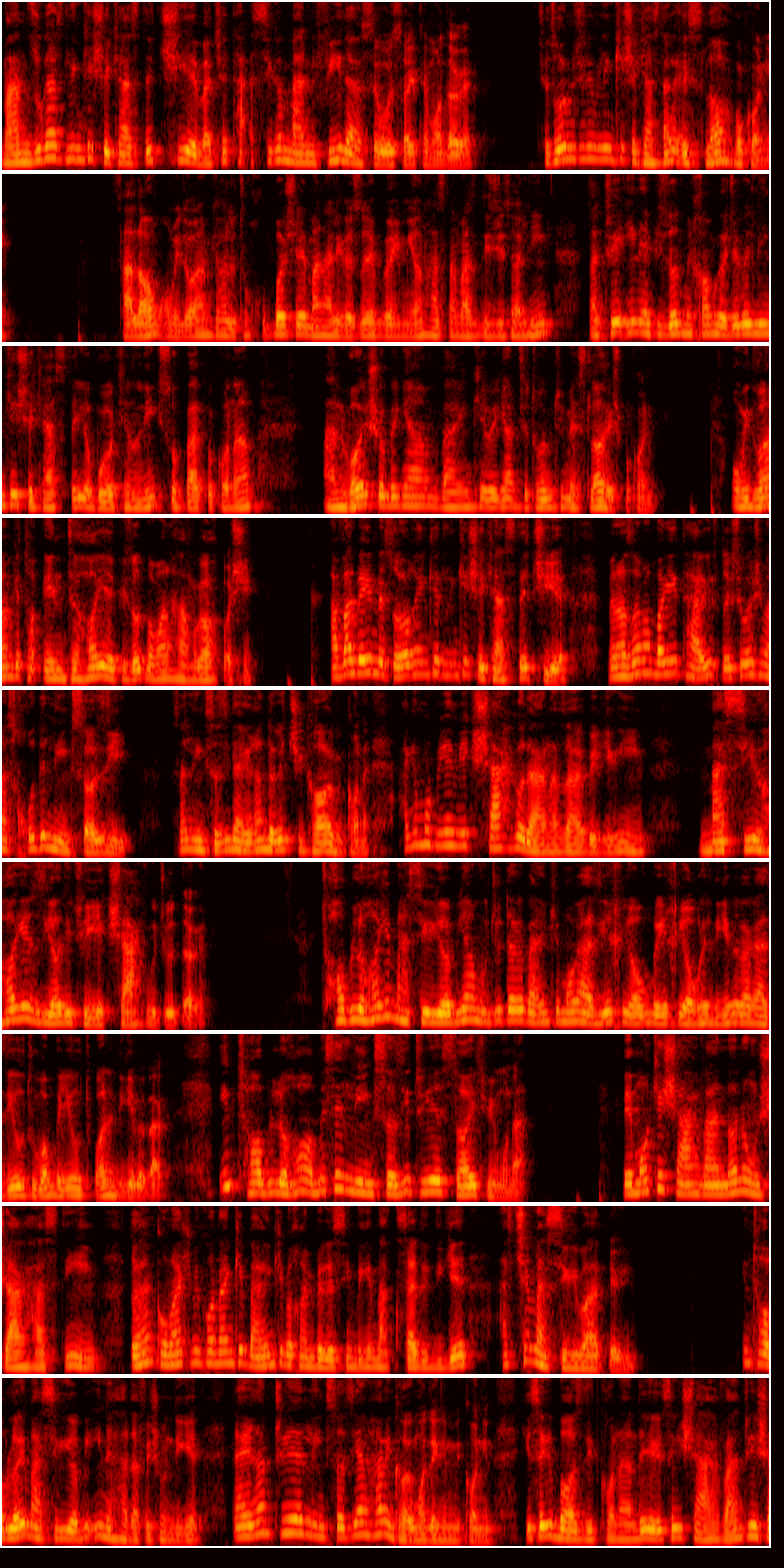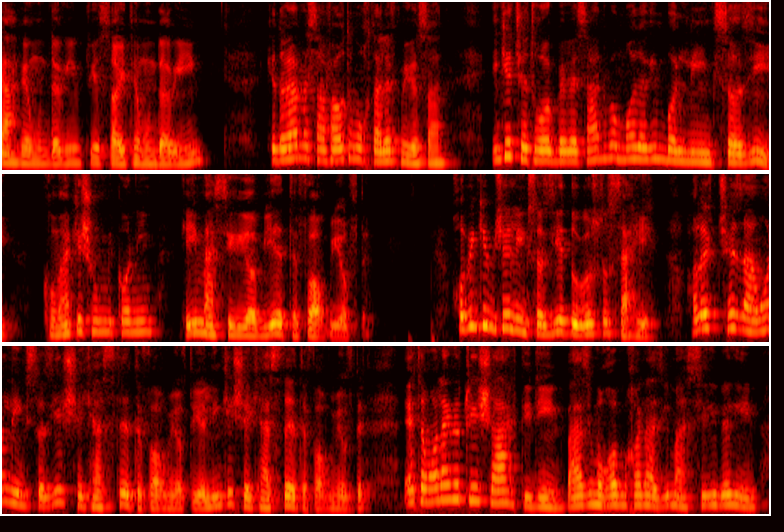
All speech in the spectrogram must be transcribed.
منظور از لینک شکسته چیه و چه تاثیر منفی در سئو سایت ما داره؟ چطور می‌تونیم لینک شکسته رو اصلاح بکنیم؟ سلام امیدوارم که حالتون خوب باشه. من علیرضا ابراهیمیان هستم از دیجیتال لینک و توی این اپیزود می‌خوام راجع به لینک شکسته یا broken link صحبت بکنم. انواعش رو بگم و اینکه بگم چطور می‌تونیم اصلاحش بکنیم. امیدوارم که تا انتهای اپیزود با من همراه باشین. اول بریم به سراغ اینکه لینک شکسته چیه. به نظر من باید یه تعریف داشته باشیم از خود لینک سازی مثلا لینک سازی دقیقا داره چیکار می‌کنه؟ اگه ما بیایم یک شهر رو در نظر بگیریم مسیرهای زیادی توی یک شهر وجود داره. تابلوهای مسیریابی هم وجود داره برای اینکه ما رو از یه خیابون به یه خیابون دیگه ببره از یه اتوبان به یه اتوبان دیگه ببره. این تابلوها مثل لینک سازی توی سایت میمونن. به ما که شهروندان اون شهر هستیم دارن کمک می‌کنن که برای اینکه بخوایم برسیم به یه مقصد دیگه از چه مسیری باید بریم؟ این تابلوهای مسیریابی اینه هدفشون دیگه. دقیقا توی لینک سازی هم همین کار ما داریم می‌کنیم. یه سری بازدید کننده یا یه سری شهروند توی شهرمون داریم توی سایتمون داریم که دارن به صفحات مختلف می‌رسن. اینکه چطور برسن رو ما داریم با لینک سازی کمکشون می‌کنیم که این مسیریابی اتفاق بیفته. خب این که میشه لینک سازی درست و صحیح. حالا چه زمان لینک سازی شکسته اتفاق میفته یا لینک شکسته اتفاق میفته احتمالا اینو توی شهر دیدین. بعضی موقع می‌خوان از این مسیری برین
